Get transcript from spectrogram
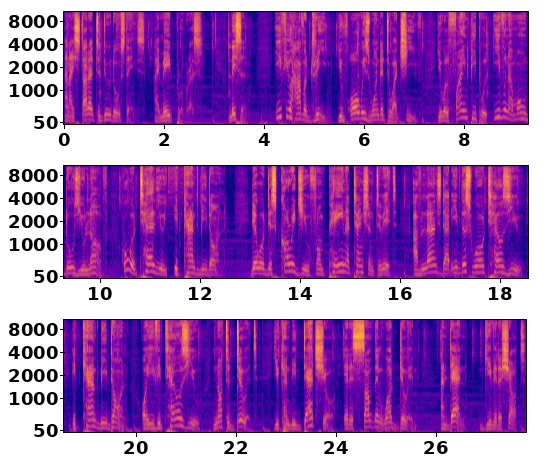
and I started to do those things, I made progress. Listen, if you have a dream you've always wanted to achieve, you will find people even among those you love who will tell you it can't be done. They will discourage you from paying attention to it. I've learned that if this world tells you it can't be done or if it tells you not to do it, you can be dead sure it is something worth doing and then give it a shot.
